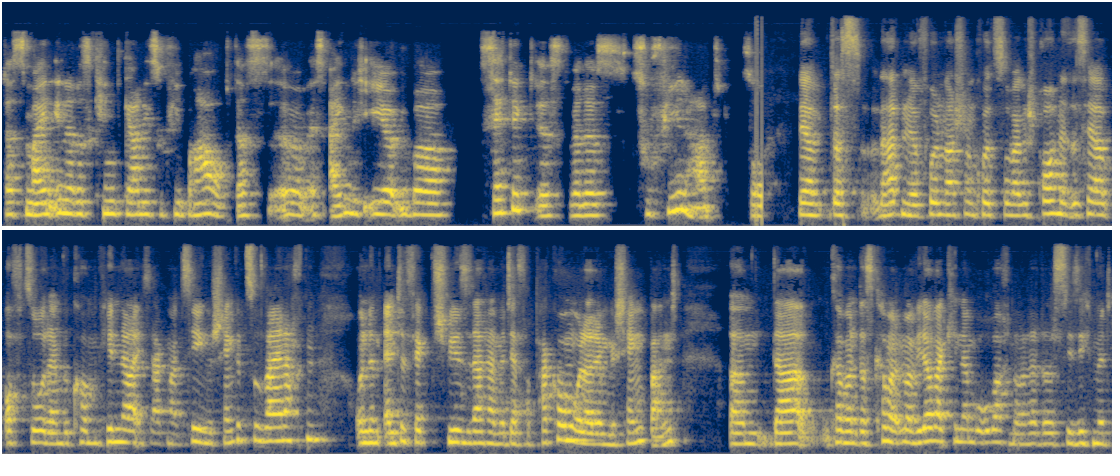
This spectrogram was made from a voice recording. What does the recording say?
dass mein inneres Kind gar nicht so viel braucht, dass äh, es eigentlich eher übersättigt ist, wenn es zu viel hat. Ja, das da hatten wir vorhin mal schon kurz drüber gesprochen. Es ist ja oft so, dann bekommen Kinder, ich sag mal, zehn Geschenke zu Weihnachten und im Endeffekt spielen sie nachher mit der Verpackung oder dem Geschenkband. Ähm, da kann man, das kann man immer wieder bei Kindern beobachten oder dass sie sich mit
